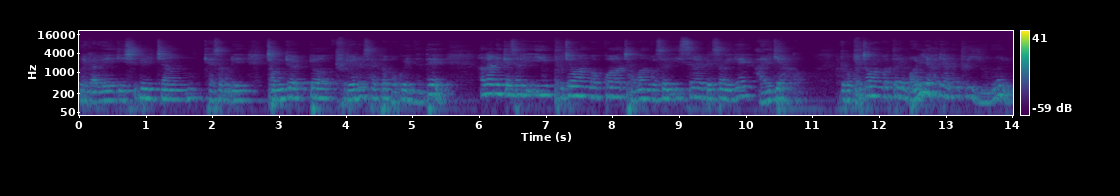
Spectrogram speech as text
우리가 레이기 11장 계속 우리 정결뼈 규례를 살펴보고 있는데 하나님께서는 이 부정한 것과 정한 것을 이스라엘 백성에게 알게 하고 그리고 부정한 것들을 멀리하게 하는 그 이유는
